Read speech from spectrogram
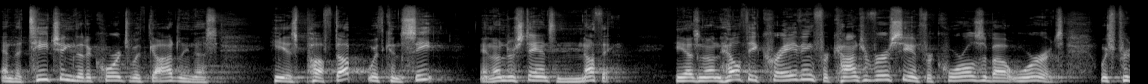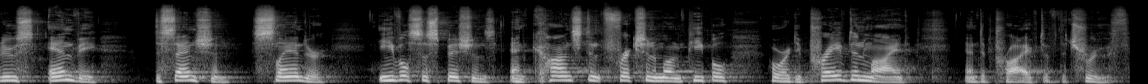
and the teaching that accords with godliness, he is puffed up with conceit and understands nothing. He has an unhealthy craving for controversy and for quarrels about words, which produce envy, dissension, slander, evil suspicions, and constant friction among people who are depraved in mind and deprived of the truth.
